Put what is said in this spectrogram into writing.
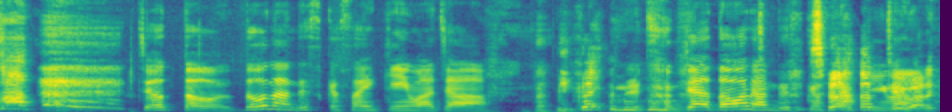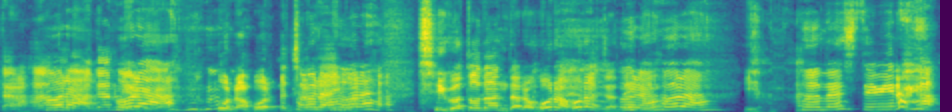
物くそちょっとどうなんですか最近はじゃ何がやね じゃあどうなんですか じゃあって言わはれたらハードル上がるやろほほらほらじゃないわ。ほらほら。仕事なんだろ。ほらほらじゃほねえわ。らほら。いや話してみろよ。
